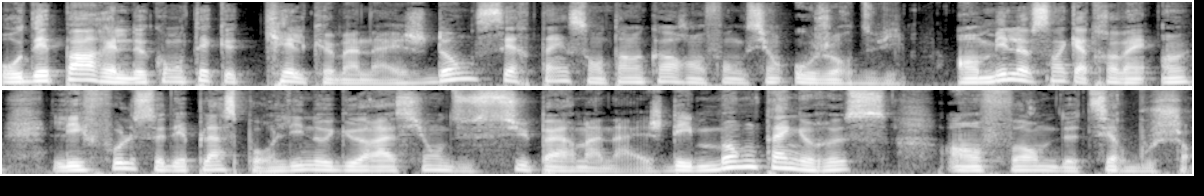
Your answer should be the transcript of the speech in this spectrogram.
Au départ, elle ne comptait que quelques manèges, dont certains sont encore en fonction aujourd'hui. En 1981, les foules se déplacent pour l'inauguration du Super Manège, des montagnes russes en forme de tire-bouchon.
